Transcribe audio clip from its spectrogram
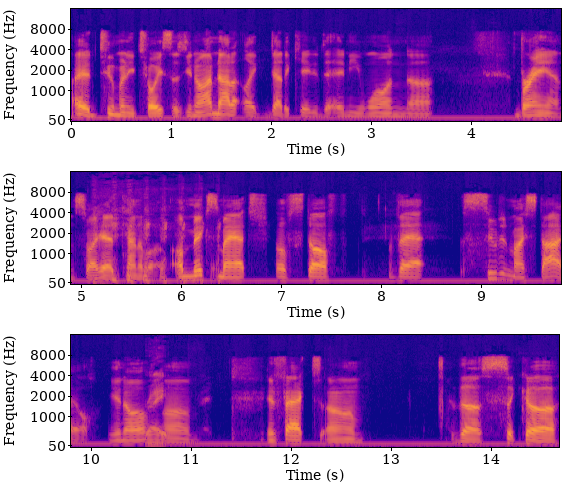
I had too many choices. You know, I'm not like dedicated to any one uh, brand, so I had kind of a, a mixed match of stuff that suited my style. You know, right. Um, in fact, um, the Sitka,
